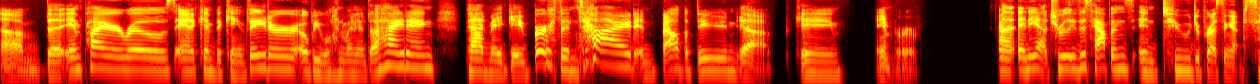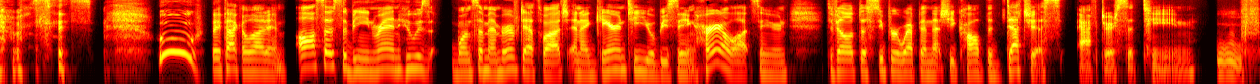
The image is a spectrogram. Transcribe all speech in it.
Um, the Empire rose, Anakin became Vader, Obi Wan went into hiding, Padme gave birth and died, and Palpatine, yeah, became Emperor. Uh, and yeah, truly, this happens in two depressing episodes. woo, they pack a lot in. Also, Sabine Wren, who was once a member of Death Watch, and I guarantee you'll be seeing her a lot soon, developed a super weapon that she called the Duchess after Satine. Oof.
